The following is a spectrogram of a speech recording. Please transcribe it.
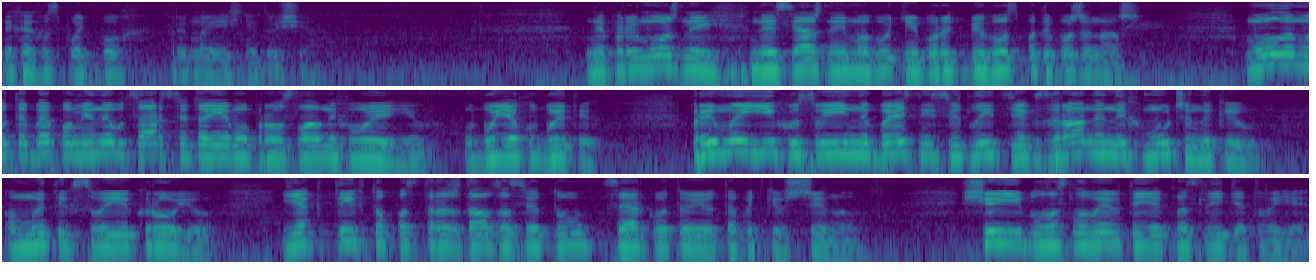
Нехай Господь Бог прийме їхні душі. Непереможний, неосяжний і могутній боротьбі, Господи Боже наш. Молимо Тебе, поміни у царстві Твоєму православних воїнів, у боях убитих. Прийми їх у своїй небесній світлиці, як зранених мучеників, омитих своєю кров'ю, як тих, хто постраждав за святу церкву Твою та батьківщину, що її благословив Ти як насліддя Твоє.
